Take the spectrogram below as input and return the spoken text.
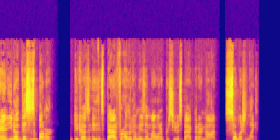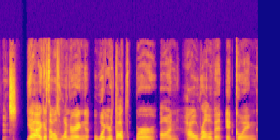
And, you know, this is a bummer because it's bad for other companies that might want to pursue a SPAC that are not so much like this. Yeah, I guess I was wondering what your thoughts were on how relevant it going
